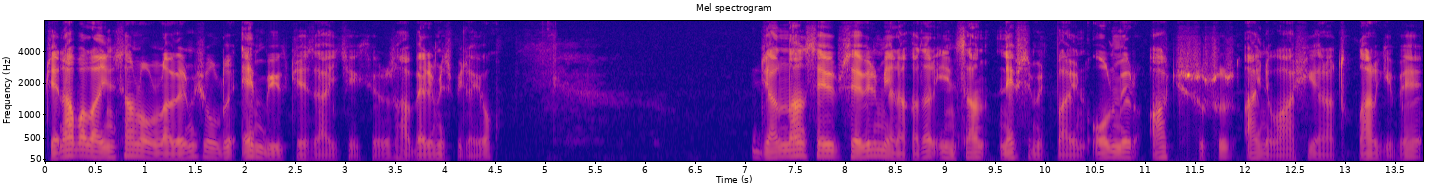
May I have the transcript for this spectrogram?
Cenab-ı Allah insanoğluna vermiş olduğu en büyük cezayı çekiyoruz. Haberimiz bile yok. Candan sevip sevilmeyene kadar insan nefsi mütbain olmuyor. Aç, susuz, aynı vahşi yaratıklar gibi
